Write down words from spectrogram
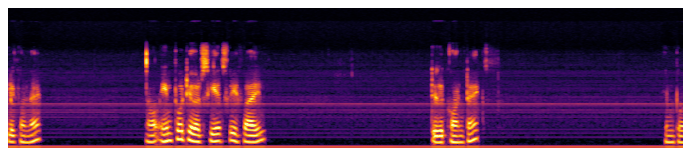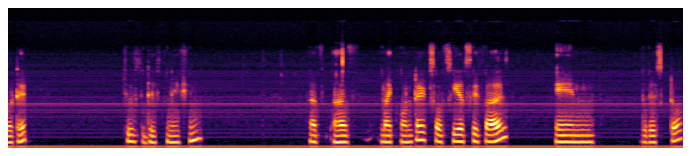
click on that. Now import your CSV file to the contacts. Import it. Choose the destination. I have, my contacts of CSV file in the desktop.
